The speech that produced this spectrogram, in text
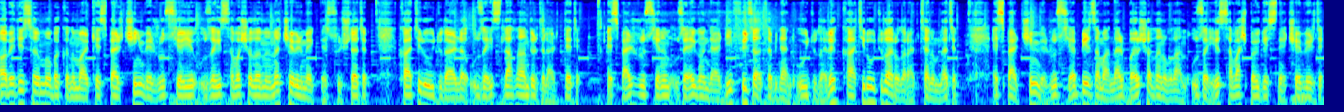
ABD Savunma Bakanı Mark Esper, Çin ve Rusya'yı uzayı savaş alanına çevirmekle suçladı. Katil uydularla uzayı silahlandırdılar dedi. Esper, Rusya'nın uzaya gönderdiği füze atabilen uyduları katil uydular olarak tanımladı. Esper, Çin ve Rusya bir zamanlar barış alanı olan uzayı savaş bölgesine çevirdi.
